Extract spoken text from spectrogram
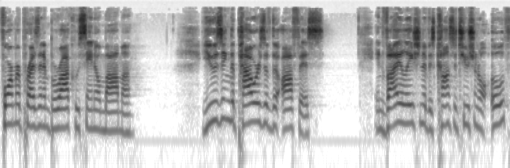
Former President Barack Hussein Obama, using the powers of the office in violation of his constitutional oath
